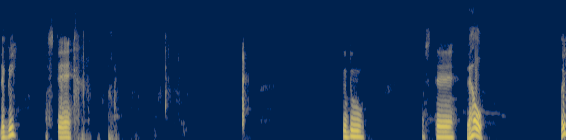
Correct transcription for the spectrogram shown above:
দেখবি। আস্তে। শুধু আস্তে। দেখো এই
